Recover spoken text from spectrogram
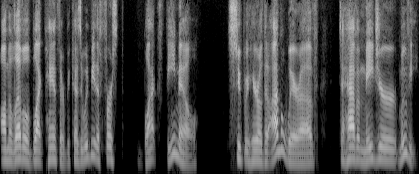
on the level of Black Panther because it would be the first black female superhero that I'm aware of to have a major movie.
